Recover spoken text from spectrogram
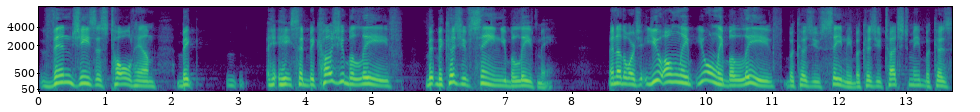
Then Jesus told him, He said, Because you believe, because you've seen, you believe me. In other words, you only, you only believe because you see me, because you touched me, because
